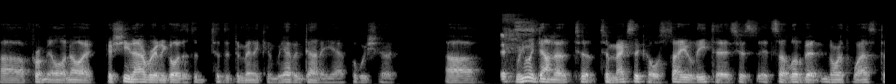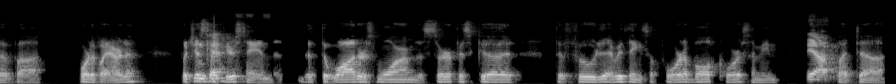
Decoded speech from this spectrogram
uh, from Illinois because she and I were going to go to the, to the Dominican. We haven't done it yet, but we should. Uh, we went down to, to, to Mexico, Sayulita. It's just it's a little bit northwest of uh, Puerto Vallarta. But just like you're saying, the, the water's warm, the surf is good, the food, everything's affordable, of course. I mean, Yeah. but uh,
